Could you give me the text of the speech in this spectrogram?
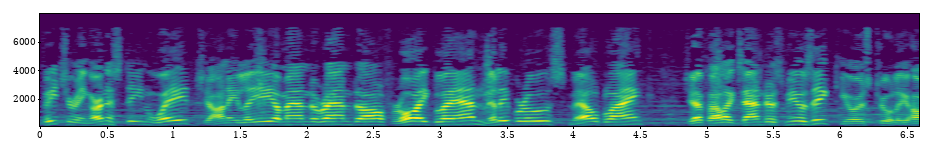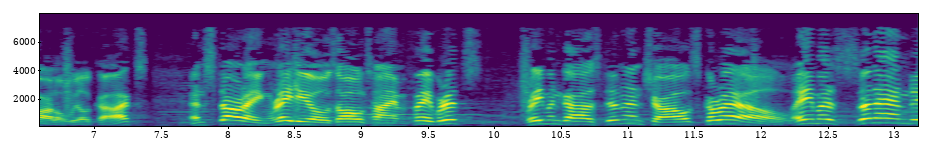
featuring Ernestine Wade, Johnny Lee, Amanda Randolph, Roy Glenn, Millie Bruce, Mel Blanc, Jeff Alexander's music, yours truly, Harlow Wilcox, and starring radio's all-time favorites, Freeman Gosden and Charles Correll. Amos and Andy.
